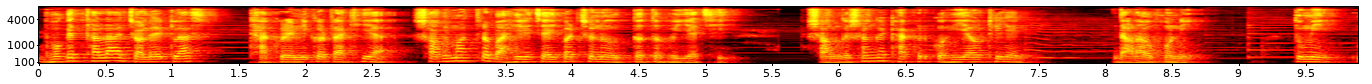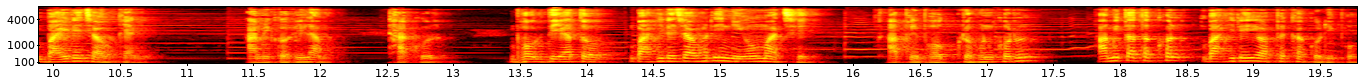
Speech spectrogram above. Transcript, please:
ভোগের থালা, জলের গ্লাস, ঠাকুরের নিকট রাখিয়া সবেমাত্র বাহিরে যাইবার জন্য উদ্যত হইয়াছি। সঙ্গে সঙ্গে ঠাকুর কহিয়া উঠিলেন, দাঁড়াও ফণি, তুমি বাইরে যাও কেন? আমি কহিলাম, ঠাকুর, ভোগ দিয়া তো বাহিরে যাওয়ারই নিয়ম আছে। আপনি ভোগ গ্রহণ করুন, আমি ততক্ষণ বাহিরেই অপেক্ষা করিব।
